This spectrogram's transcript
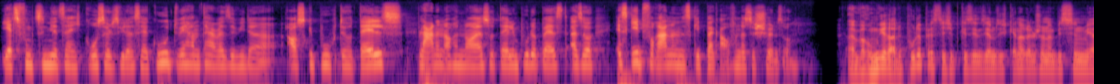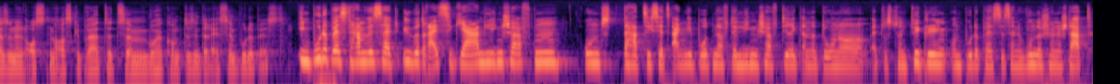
jetzt funktioniert es eigentlich großteils wieder sehr gut. Wir haben teilweise wieder ausgebuchte Hotels, planen auch ein neues Hotel in Budapest. Also es geht voran und es geht bergauf und das ist schön so. Äh, warum gerade Budapest? Ich habe gesehen, Sie haben sich generell schon ein bisschen mehr so in den Osten ausgebreitet. Ähm, woher kommt das Interesse in Budapest? In Budapest haben wir seit über 30 Jahren Liegenschaften und da hat sich jetzt angeboten, auf der Liegenschaft direkt an der Donau etwas zu entwickeln. Und Budapest ist eine wunderschöne Stadt.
